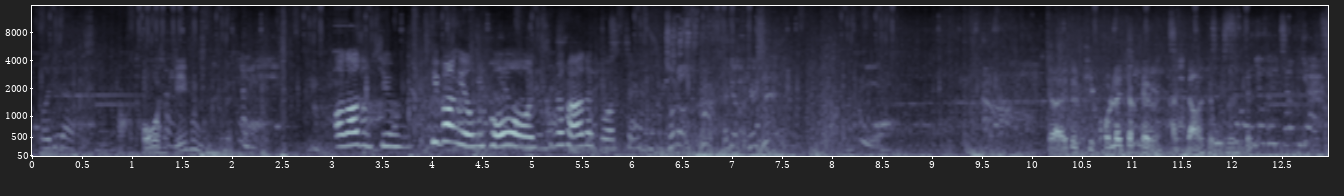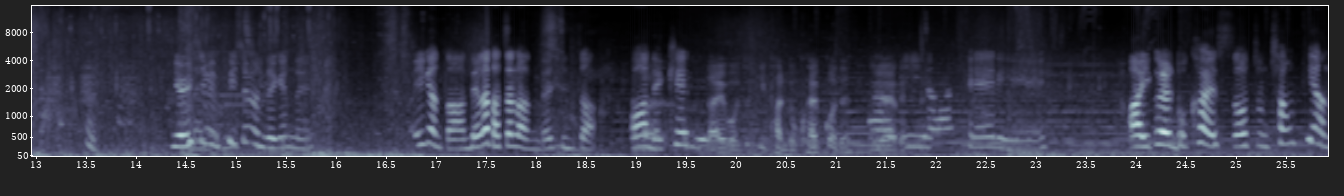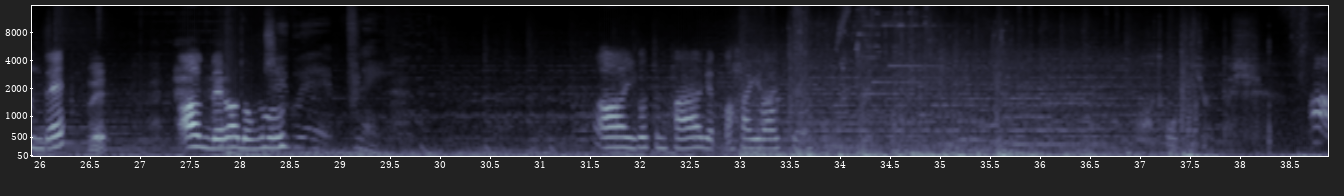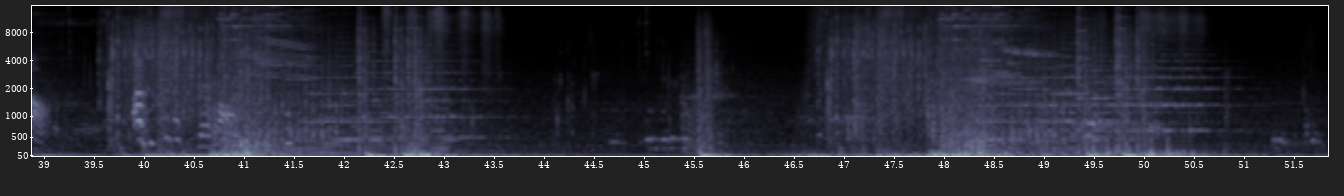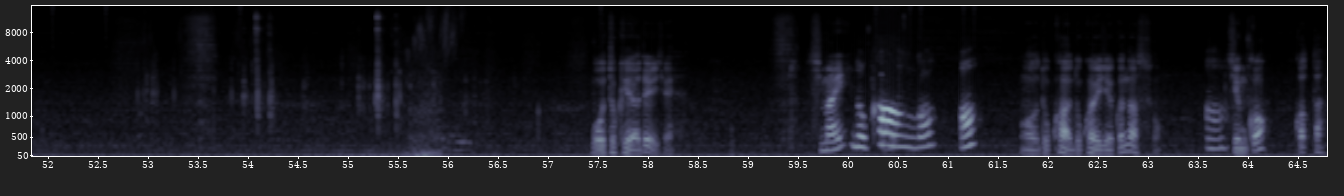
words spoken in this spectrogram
어디가 아프세요? 아 더워서 게임을 못하겠어 아 나도 지금 피방이 너무 더워. 집에 가야 될 것 같아. 야 애들 피 걸레짝 되면 다시 나한테 오는데? 열심히 피주면 되겠네. 이겼다. 내가 다 잘랐는데 진짜. 와 나- 내 캐리. 나 이거 이 판 녹화했거든? 올려야겠다 이야 캐리. 아 이걸 녹화했어? 좀 창피한데? 왜? 아 내가 너무 최고의 플레이. 아 이거 좀 봐야겠다 하이라이트. 뭐 어떻게 해야 돼 이제? 심하이? 녹화한 거? 어? 어 녹화 녹화 이제 끝났어 어. 지금 꺼? 껐다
